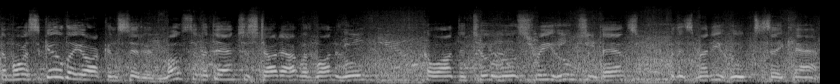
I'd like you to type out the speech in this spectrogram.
the more skilled they are considered. Most of the dancers start out with one hoop, go on to two hoops, three hoops, and dance with as many hoops as they can.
